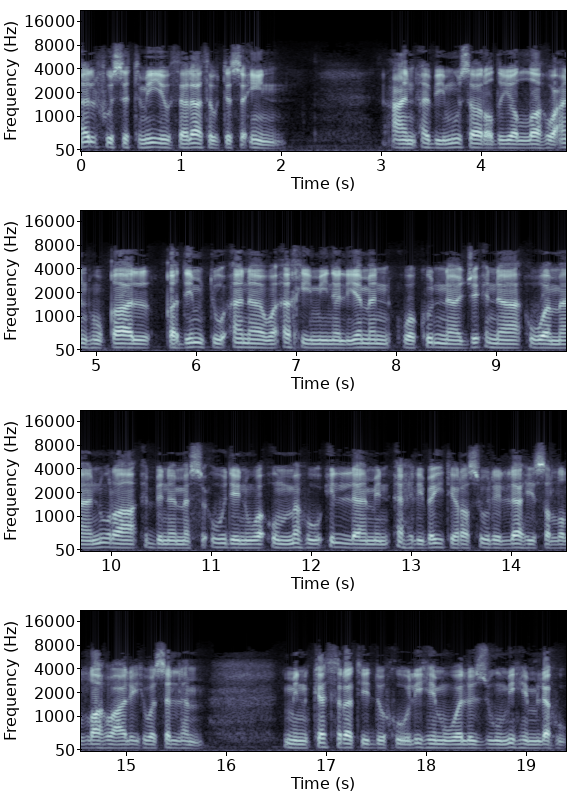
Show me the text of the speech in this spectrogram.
1693 عن أبي موسى رضي الله عنه قال قدمت أنا وأخي من اليمن وكنا جئنا وما نرى ابن مسعود وأمه إلا من أهل بيت رسول الله صلى الله عليه وسلم من كثرة دخولهم ولزومهم له.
